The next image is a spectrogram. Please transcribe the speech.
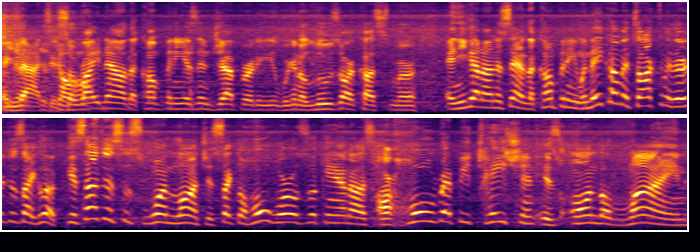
exactly. Know, so home. right now the company is in jeopardy. We're gonna lose our customer. And you gotta understand the company, when they come and talk to me, they're just like, look, it's not just this one launch. It's like the whole world's looking at us. Our whole reputation is on the line.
